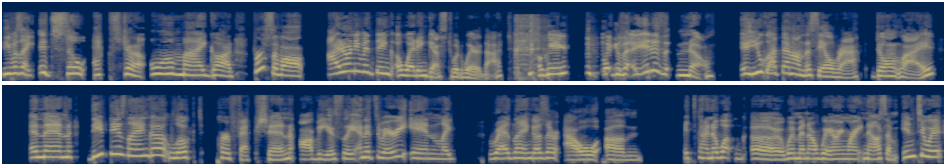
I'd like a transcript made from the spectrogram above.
he was like, it's so extra. Oh my God. First of all, I don't even think a wedding guest would wear that. Okay. like it is no. You got that on the sale rack. Don't lie. And then Deepti's Langa looked perfection, obviously. And it's very in like red langas are out. Um, it's kind of what uh, women are wearing right now. So I'm into it.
